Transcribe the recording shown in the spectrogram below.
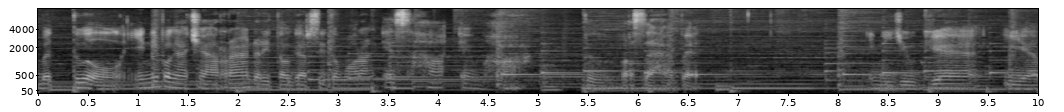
Betul, ini pengacara dari Togar Situmorang SHMH. Tuh, persahabat. Ini juga yang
